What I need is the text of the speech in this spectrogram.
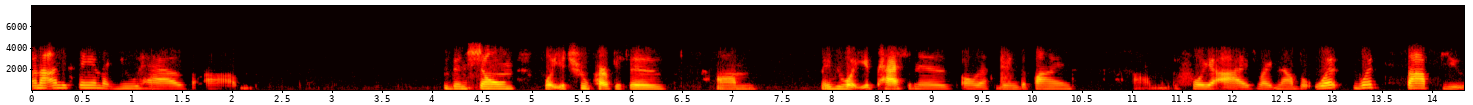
And I understand that you have um, been shown what your true purpose is, um, maybe what your passion is. All that's being defined um, before your eyes right now. But what what stops you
